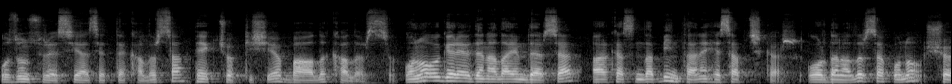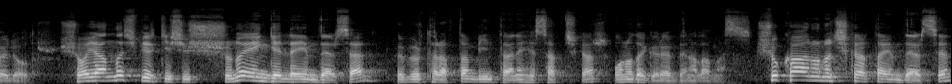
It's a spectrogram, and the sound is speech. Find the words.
Uzun süre siyasette kalırsan pek çok kişiye bağlı kalırsın. Onu o görevden alayım dersen arkasında bin tane hesap çıkar. Oradan alırsak onu şöyle olur. Şu yanlış bir kişi şunu engelleyeyim dersen öbür taraftan bin tane hesap çıkar. Onu da görevden alamaz. Şu kanunu çıkartayım dersen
